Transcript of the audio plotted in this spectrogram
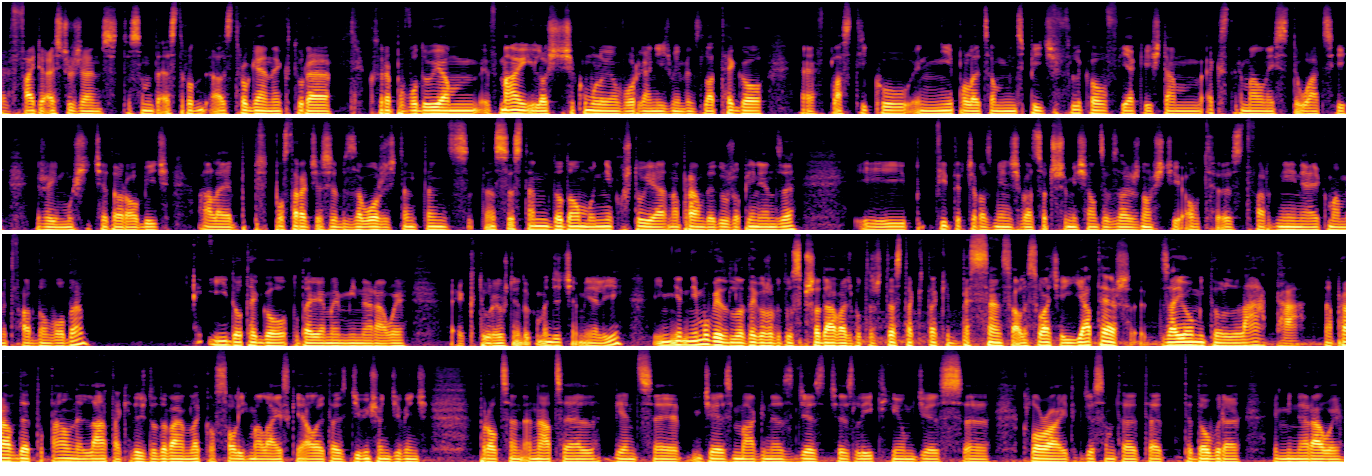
phytoestrogens, to są te estro, estrogeny, które, które powodują, w małej ilości się kumulują w organizmie, więc dlatego e, w plastiku nie polecam nic pić, tylko w jakiejś tam ekstremalnej sytuacji, jeżeli musicie to robić, ale postarajcie się założyć ten, ten, ten system do domu, nie kosztuje naprawdę dużo pieniędzy i filtr trzeba zmieniać chyba co 3 miesiące w zależności od e, stwardnienia, jak mamy twardą wodę. I do tego dodajemy minerały, e, które już niedługo będziecie mieli. I nie, nie mówię to dlatego, żeby tu sprzedawać, bo też to jest taki, taki bez sensu, ale słuchajcie, ja też, zajęło mi to lata, naprawdę totalne lata. Kiedyś dodawałem lekko soli himalajskiej, ale to jest 99% NaCl, więc e, gdzie jest magnez, gdzie jest, gdzie jest lithium, gdzie jest e, chloride, gdzie są te, te, te dobre minerały,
